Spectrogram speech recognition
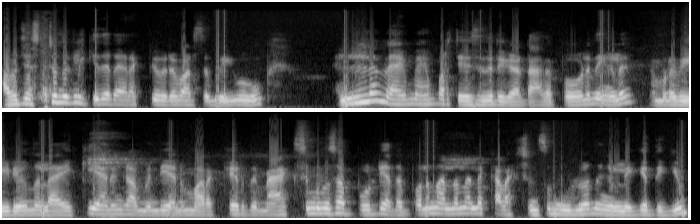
അപ്പൊ ജസ്റ്റ് ഒന്ന് ക്ലിക്ക് ചെയ്ത് ഡയറക്റ്റ് ഒരു വാട്സപ്പിലേക്ക് പോകും. എല്ലാം വേഗം വേഗം പർച്ചേസ് ചെയ്തിട്ട് കേട്ടോ. അതേപോലെ നിങ്ങൾ നമ്മുടെ വീഡിയോ ഒന്ന് ലൈക്ക് ചെയ്യാനും കമന്റ് ചെയ്യാനും മറക്കരുത്. മാക്സിമം ഒന്ന് സപ്പോർട്ട് ചെയ്യുക. അതേപോലെ നല്ല നല്ല കളക്ഷൻസ് മുഴുവൻ നിങ്ങളിലേക്ക് എത്തിക്കും.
